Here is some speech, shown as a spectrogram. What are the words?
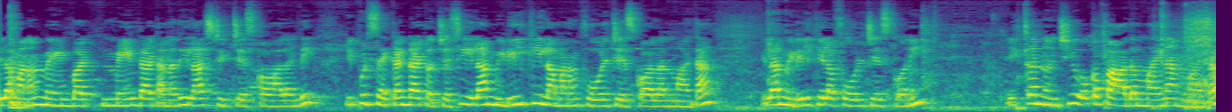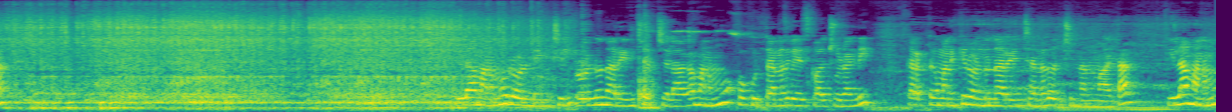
ఇలా మనం మెయిన్ బట్ మెయిన్ డాట్ అన్నది ఇలా స్టిచ్ చేసుకోవాలండి. ఇప్పుడు సెకండ్ డాట్ వచ్చేసి ఇలా మిడిల్కి ఇలా మనం ఫోల్డ్ చేసుకోవాలన్నమాట. ఇలా మిడిల్కి ఇలా ఫోల్డ్ చేసుకొని ఇక్కడ నుంచి ఒక పాదం పైన అనమాట ఇలా మనము రెండు ఇంచు రెండున్నర ఇంచు వచ్చేలాగా మనము ఒక కుట్ట అన్నది వేసుకోవాలి చూడండి. కరెక్ట్గా మనకి రెండున్నర ఇంచు అన్నది వచ్చిందనమాట ఇలా మనము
